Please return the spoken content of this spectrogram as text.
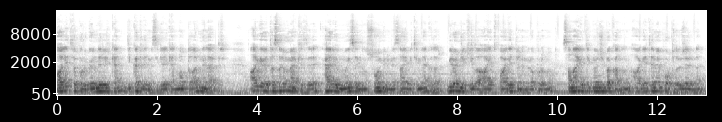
Faaliyet raporu gönderirken dikkat edilmesi gereken noktalar nelerdir? ARGE ve tasarım merkezleri her yıl Mayıs ayının son günü mesai bitimine kadar bir önceki yıla ait faaliyet dönemi raporunu Sanayi ve Teknoloji Bakanlığı'nın AGTM portalı üzerinden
